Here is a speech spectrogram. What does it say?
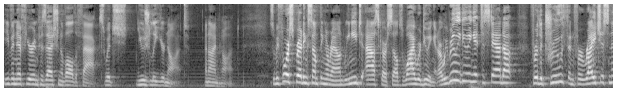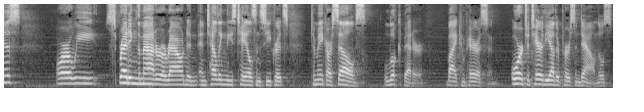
Even if you're in possession of all the facts, which usually you're not, and I'm not. So before spreading something around, we need to ask ourselves why we're doing it. Are we really doing it to stand up for the truth and for righteousness? Or are we spreading the matter around and, and telling these tales and secrets to make ourselves look better by comparison? Or to tear the other person down? Those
